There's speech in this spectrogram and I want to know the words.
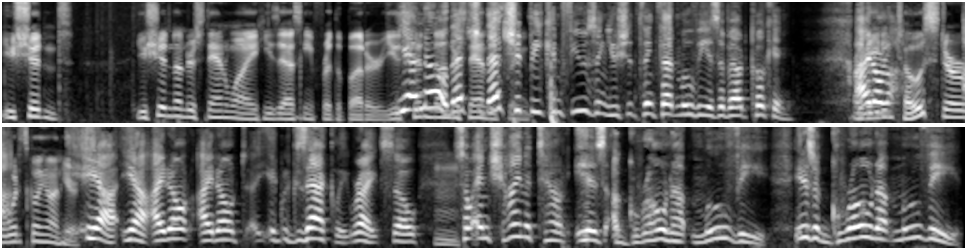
you shouldn't You shouldn't understand why he's asking for the butter. You yeah, no, that should, that should be confusing. You should think that movie is about cooking. Are I they don't toast or what's going on here? Yeah, yeah. I don't. I don't. Exactly right. So, Hmm. so, and Chinatown is a grown-up movie. It is a grown-up movie,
